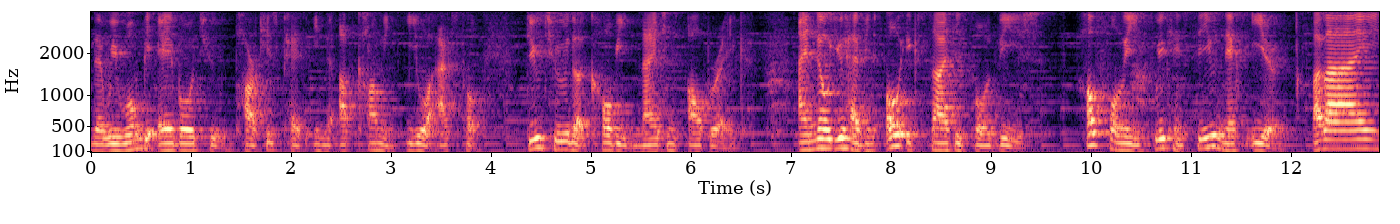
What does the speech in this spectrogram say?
that we won't be able to participate in the upcoming IWA Expo due to the COVID-19 outbreak. I know you have been all excited for this. Hopefully, we can see you next year. Bye bye!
